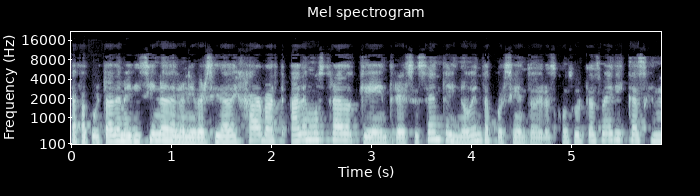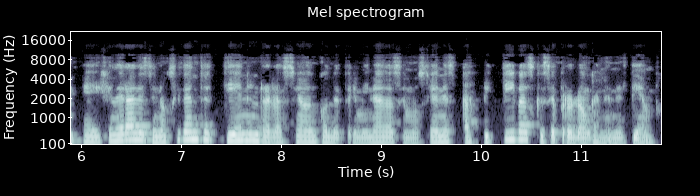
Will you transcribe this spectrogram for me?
La Facultad de Medicina de la Universidad de Harvard ha demostrado que entre el 60 y 90% de las consultas médicas eh, generales en Occidente tienen relación con determinadas emociones aflictivas que se prolongan en el tiempo.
